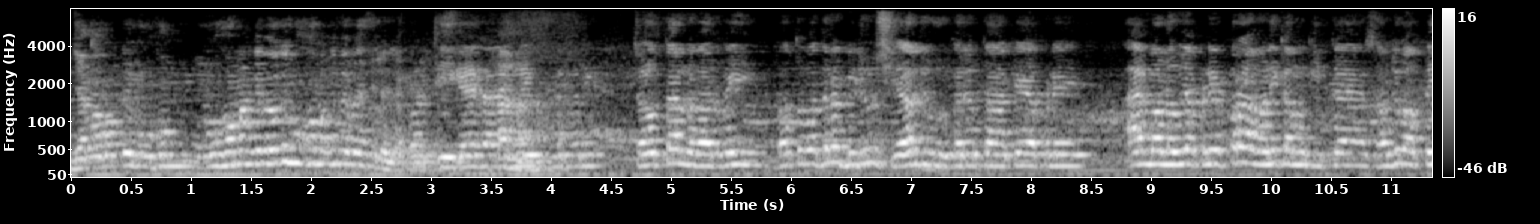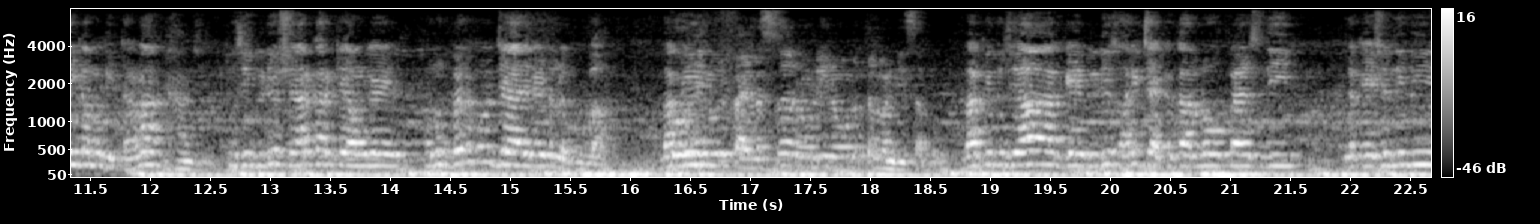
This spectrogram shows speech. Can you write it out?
ਜਮਾ ਉਹਦੇ ਮੂੰਹੋਂ ਮੂੰਹੋਂ ਮੰਗੇ ਵੀ ਉਹਦੇ ਮੂੰਹੋਂ ਮੰਗੇ ਵੀ ਪੈਸੇ ਲੈ ਪਰ ਲੈ ਠੀਕ ਹੈ ਹਾਂ, ਹਾਂ ਹਾਂ। ਚਲੋ ਧੰਨਵਾਦ ਬਈ। ਵੱਧ ਤੋਂ ਵੱਧ ਨਾ ਵੀਡੀਓ ਨੂੰ ਸ਼ੇਅਰ ਜ਼ਰੂਰ ਕਰਿਓ ਤਾਂ ਕਿ ਆਪਣੇ ਐ ਮੰਨ ਲਓ ਵੀ ਆਪਣੇ ਭਰਾਵਾਂ ਨੇ ਕੰਮ ਕੀਤਾ ਹੈ ਸਮਝ ਲਓ ਆਪੇ ਹੀ ਕੰਮ ਕੀਤਾ ਨਾ ਹਾਂਜੀ। ਤੁਸੀਂ ਵੀਡੀਓ ਸ਼ੇਅਰ ਕਰਕੇ ਆਓਗੇ ਤੁਹਾਨੂੰ ਬਿਲਕੁਲ ਜਾਇਜ਼ ਰੇਟ ਲੱਗੂਗਾ। ਬਾਕੀ ਬਾਕੀ ਨੂਰ ਪੈਲਸ ਰੋੜੀ ਰੋਡ ਤਲਵੰਡੀ ਸਾਬੋ ਬਾਕੀ ਤੁਸੀਂ ਆ ਅੱਗੇ ਵੀਡੀਓ ਸਾਰੀ ਚੈੱਕ ਕਰ ਲਓ ਪੈਲਸ ਦੀ ਲੋਕੇਸ਼ਨ ਦੀ ਵੀ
